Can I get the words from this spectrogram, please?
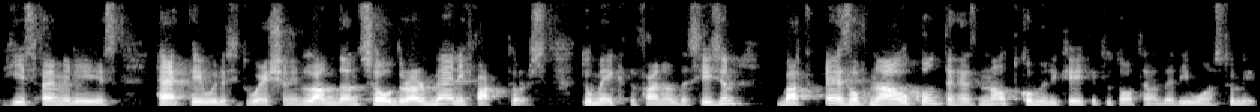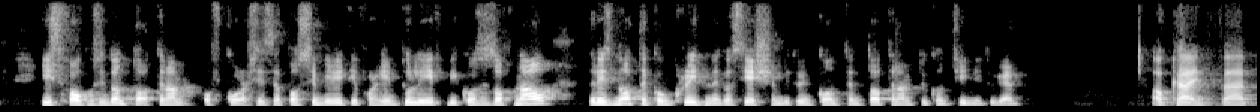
his family is happy with the situation in London. So there are many factors to make the final decision. But as of now, Conte has not communicated to Tottenham that he wants to leave. He's focused on Tottenham. Of course, it's a possibility for him to leave because as of now, there is not a concrete negotiation between Conte and Tottenham to continue together. Okay, Fab.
